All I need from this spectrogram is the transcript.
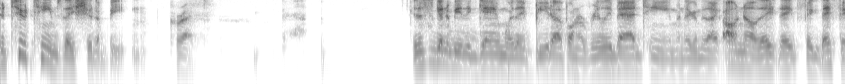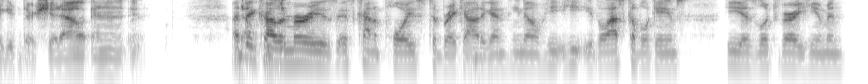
The two teams they should have beaten. Correct. This is going to be the game where they beat up on a really bad team and they're going to be like, "Oh no, they they fig- they figured their shit out." And then I No, think Kyler Murray is, is kind of poised to break out again. You know, he he the last couple of games he has looked very human.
